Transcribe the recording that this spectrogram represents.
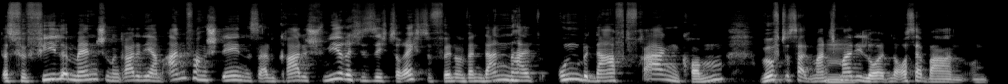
dass für viele Menschen und gerade die am Anfang stehen, es halt gerade schwierig ist, sich zurechtzufinden. Und wenn dann halt unbedarft Fragen kommen, wirft es halt manchmal Hm. die Leute aus der Bahn. Und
